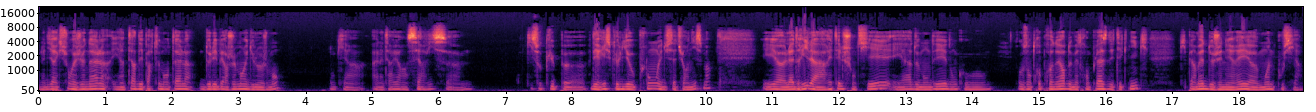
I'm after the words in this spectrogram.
la direction régionale et interdépartementale de l'hébergement et du logement. Donc il y a à l'intérieur un service euh, qui s'occupe euh, des risques liés au plomb et du saturnisme. Et euh, l'Adril a arrêté le chantier et a demandé donc aux, entrepreneurs de mettre en place des techniques qui permettent de générer moins de poussière.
